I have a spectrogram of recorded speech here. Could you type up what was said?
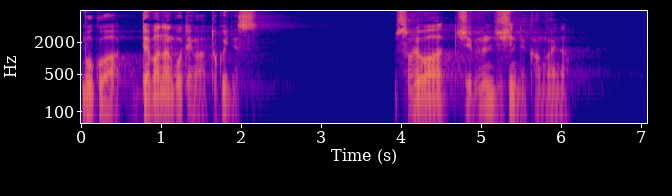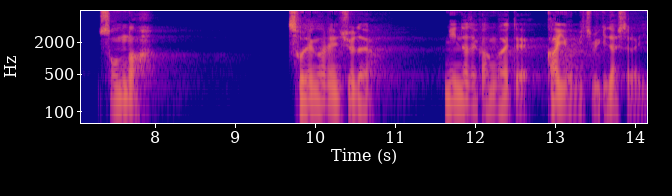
僕は出花後手が得意です。それは自分自身で考えな。そんな。それが練習だよ。みんなで考えて解を導き出したらいい。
